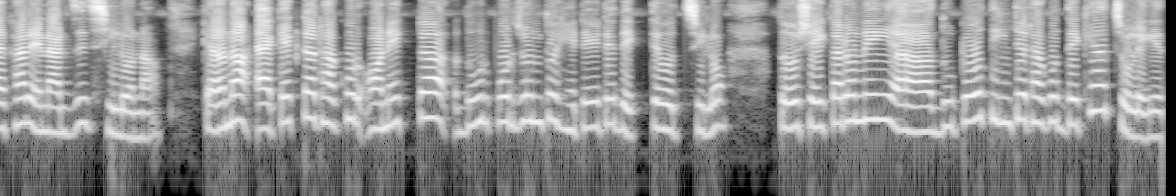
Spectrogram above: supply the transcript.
দেখার এনার্জি ছিল না। কেননা এক একটা ঠাকুর অনেকটা দূর পর্যন্ত হেঁটে হেঁটে দেখতে হচ্ছিল, তো সেই কারণেই দুটো তিনটে ঠাকুর দেখে আর চলে গেছি।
